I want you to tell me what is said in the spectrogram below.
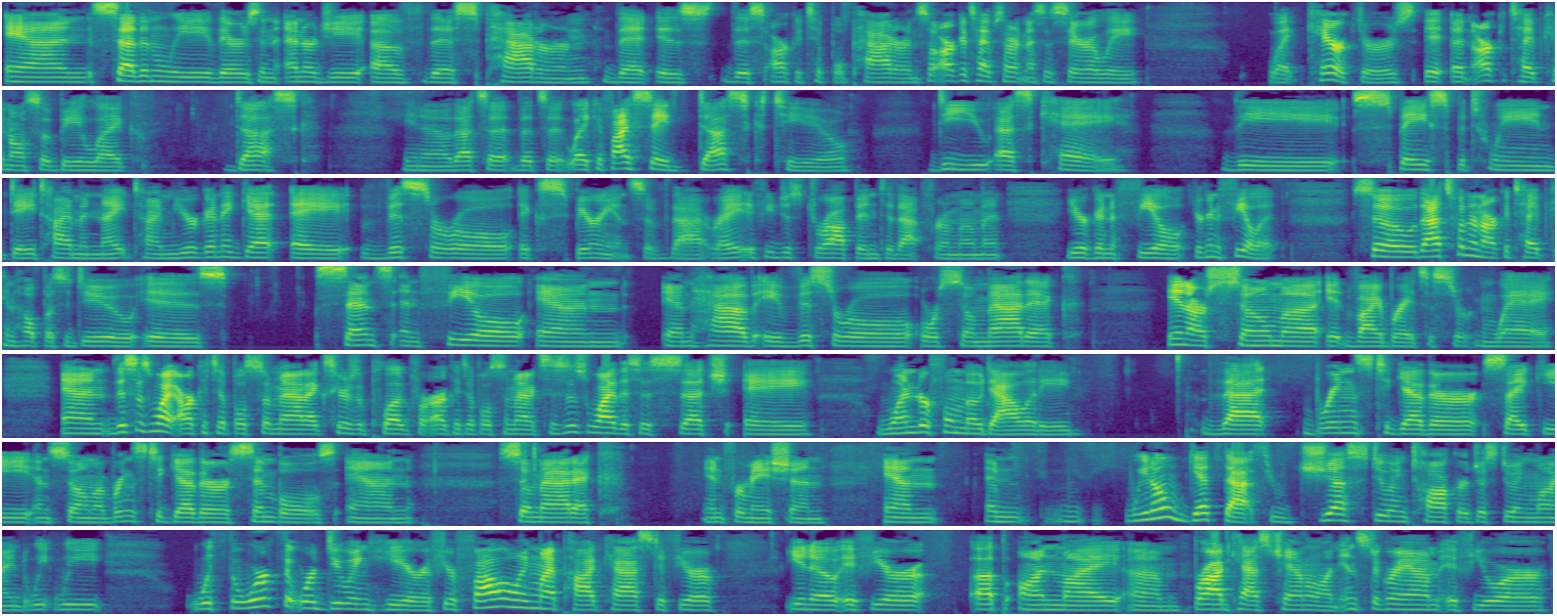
and suddenly there's an energy of this pattern that is this archetypal pattern. So archetypes aren't necessarily like characters. It, an archetype can also be like dusk. You know, that's a that's a like if I say dusk to you, D U S K, the space between daytime and nighttime, you're going to get a visceral experience of that, right? If you just drop into that for a moment, you're going to feel you're going to feel it. So that's what an archetype can help us do is sense and feel and and have a visceral or somatic in our soma it vibrates a certain way and this is why archetypal somatics, here's a plug for archetypal somatics. This is why this is such a wonderful modality that brings together psyche and soma, brings together symbols and somatic information. And and we don't get that through just doing talk or just doing mind. We we with the work that we're doing here, if you're following my podcast, if you're you know, if you're up on my um, broadcast channel on Instagram, if you're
